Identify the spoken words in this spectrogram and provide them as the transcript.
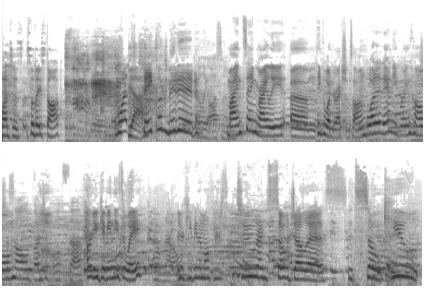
Watch this. So they stop. What? Yeah. They committed. Really awesome. Mine sang Riley, um, think of One Direction song. What did Annie bring home? Just all a bunch of old stuff. Are you giving these away? Oh no. You're keeping them all for yourself? Dude, I'm so jealous. It's so cute.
